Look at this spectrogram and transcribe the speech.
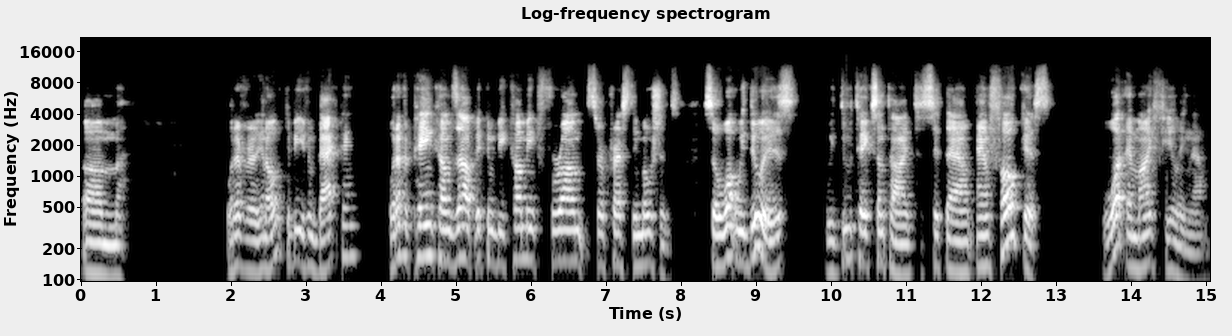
um, whatever you know. It could be even back pain whatever pain comes up, it can be coming from suppressed emotions. So what we do is we do take some time to sit down and focus. What am I feeling now?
